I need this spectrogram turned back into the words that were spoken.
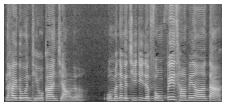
那还有一个问题，我刚才讲了，我们那个基地的风非常非常的大，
